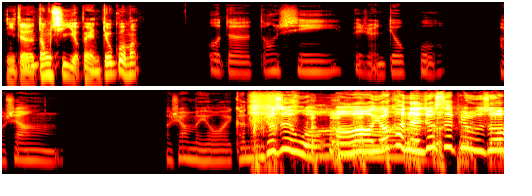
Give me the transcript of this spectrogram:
你的东西有被人丢过吗？嗯，我的东西被人丢过，好像。好像没有哎、欸，可能就是我 哦，有可能就是譬如说，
